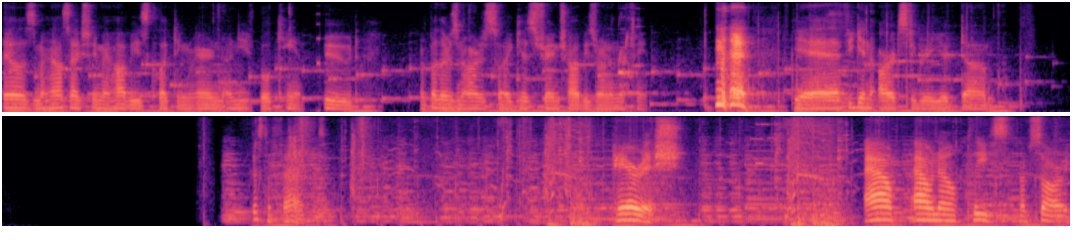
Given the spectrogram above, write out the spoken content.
Sales is my house, actually, my hobby is collecting rare and unusual canned food. My brother's an artist, so I guess strange hobbies run in their family. yeah, if you get an arts degree, you're dumb. Just a fact. Perish. Ow, ow, no, please, I'm sorry.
